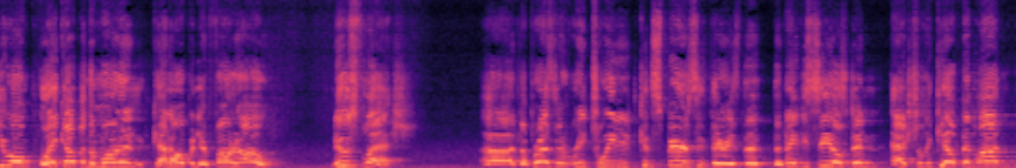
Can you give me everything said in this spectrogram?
You won't wake up in the morning and kind of open your phone. Oh, newsflash. Uh, the president retweeted conspiracy theories that the Navy SEALs didn't actually kill bin Laden.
